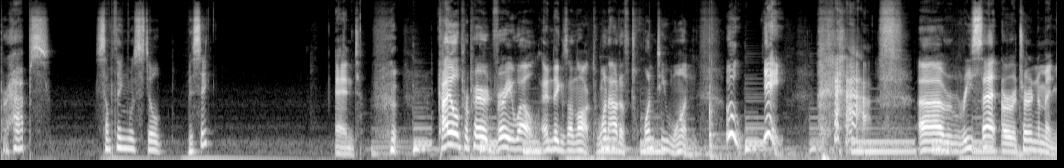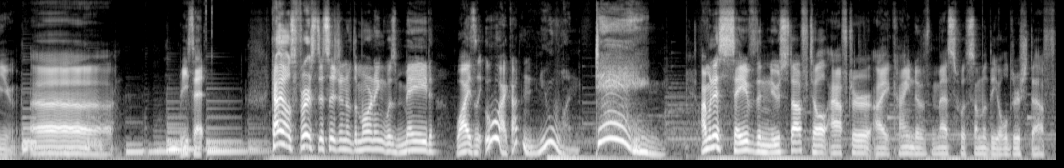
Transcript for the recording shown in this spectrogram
perhaps something was still missing. End. Kyle prepared very well. Endings unlocked. One out of 21. Ooh, yay! uh, reset or return to menu. Uh, reset. Kyle's first decision of the morning was made wisely. Ooh, I got a new one. Dang. I'm gonna save the new stuff till after I kind of mess with some of the older stuff.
